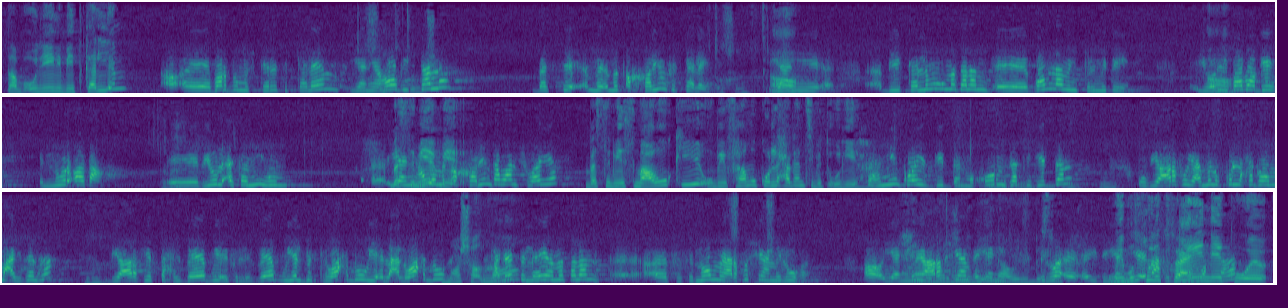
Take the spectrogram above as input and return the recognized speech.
طب قولي لي بيتكلم آه، آه، برضو مشكله الكلام يعني هو الكلام. بيتكلم بس متأخرين في الكلام متأخرين في آه. يعني بيتكلموا مثلا آه، جملة من كلمتين يقول. لي بابا جه النور قطع بيقول أساميهم. آه، بس يعني بي- هم متأخرين طبعا شوية. بس بيسمعوكي وبيفهموا كل حاجة انت بتقوليها. فاهمين كويس جدا. مخهم ذكي جدا. وبيعرفوا يعملوا كل حاجة هم عايزينها. بيعرف يفتح الباب ويقفل الباب ويلبس لوحده ويقلع لوحده. ما شاء الله. حاجات اللي هي مثلا آه، آه، في سنهم ما يعرفوش يعملوها. آه يعني ما يعرفش يعمل يعني يعني بيبصوا لك في عينك. و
